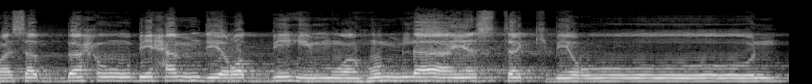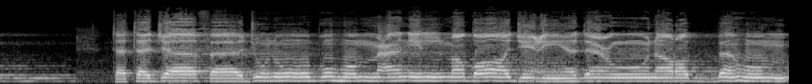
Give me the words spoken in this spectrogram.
وسبحوا بحمد ربهم وهم لا يستكبرون. تتجافى جنوبهم عن المضاجع يدعون ربهم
